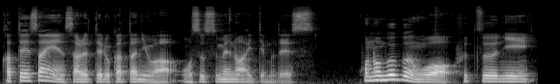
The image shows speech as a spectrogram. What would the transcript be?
家庭菜園されている方にはおすすめのアイテムです。この部分を普通に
